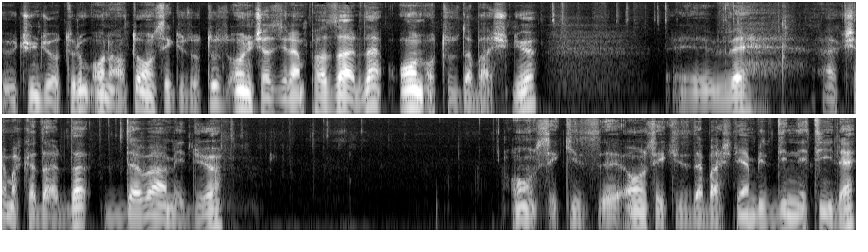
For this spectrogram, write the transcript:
Üçüncü oturum 16-18.30. 13 Haziran Pazar'da 10.30'da başlıyor. Ee, ve akşama kadar da devam ediyor. 18 e, 18'de başlayan bir dinletiyle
